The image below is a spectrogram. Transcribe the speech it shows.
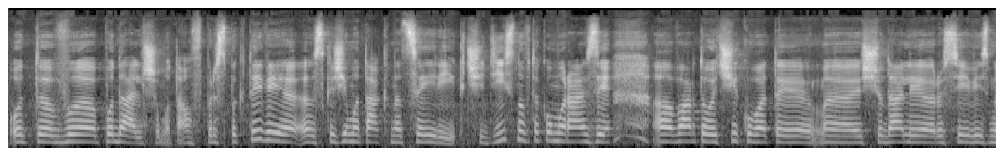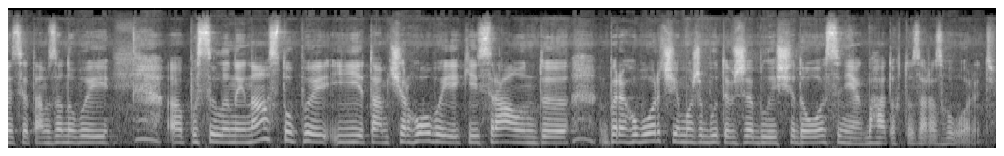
От е, в подальшому, там в перспективі, е, скажімо так, на цей рік, чи дійсно в такому разі е, варто очікувати, е, що далі Росія візьметься там за новий е, посилений наступ, і там черговий якийсь раунд е, переговорчий може бути вже ближче до осені, як багато хто зараз говорить.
